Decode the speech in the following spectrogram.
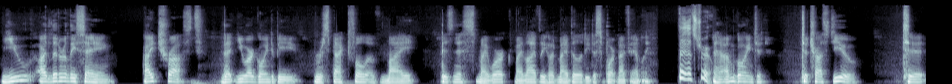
You are literally saying, I trust that you are going to be respectful of my business, my work, my livelihood, my ability to support my family. That's true. And I'm going to, to trust you to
